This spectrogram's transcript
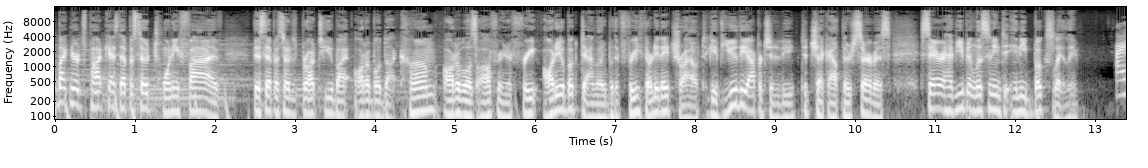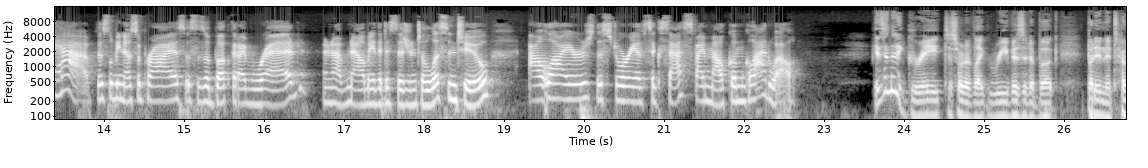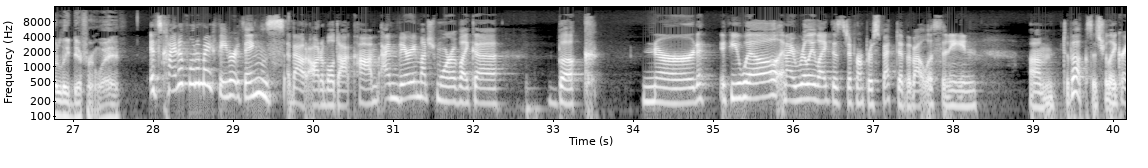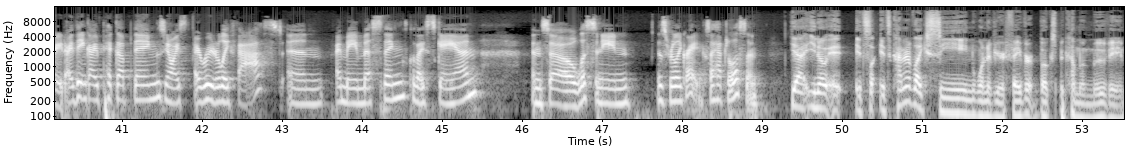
The Bike Nerds Podcast, episode 25. This episode is brought to you by Audible.com. Audible is offering a free audiobook download with a free 30 day trial to give you the opportunity to check out their service. Sara, have you been listening to any books lately? I have. This will be no surprise. This is a book that I've read and have now made the decision to listen to. Outliers: The Story of Success by Malcolm Gladwell. Isn't it great to sort of like revisit a book, but in a totally different way? It's kind of one of my favorite things about audible.com. I'm very much more of like a book nerd, if you will, and I really like this different perspective about listening um, to books. It's really great. I think I pick up things, you know, I, I read really fast and I may miss things because I scan. And so listening is really great because I have to listen. Yeah, you know, it, it's it's kind of like seeing one of your favorite books become a movie,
